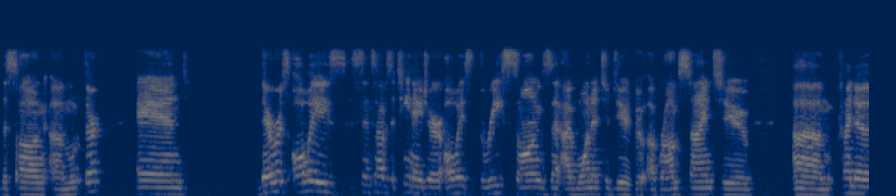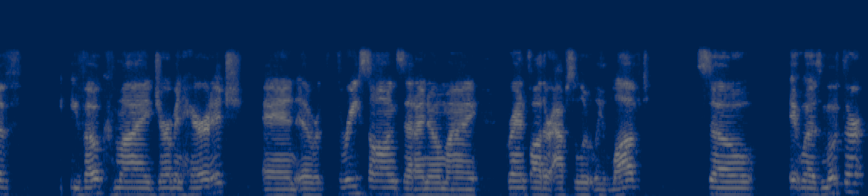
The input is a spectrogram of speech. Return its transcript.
the song uh, Mutter. And there was always, since I was a teenager, always three songs that I wanted to do of Rammstein to um, kind of evoke my German heritage. And there were three songs that I know my grandfather absolutely loved. So it was Mutter,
